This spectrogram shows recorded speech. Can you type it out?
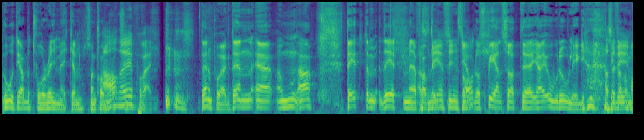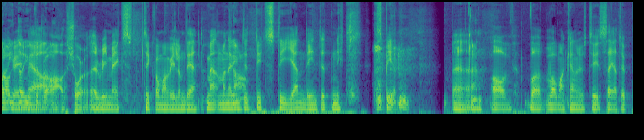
Oh, Diablo 2-remaken som kommer Ja, också. den är på väg. Den är på väg. Den, äh, um, uh, det, är ett, det är ett av mina alltså, favorit Diablo-spel, så att, uh, jag är orolig. Alltså, det är en bra grej med ja, sure, remakes. Tyck vad man vill om det. Men, men det är ja. inte ett nytt igen, det är inte ett nytt spel. Eh, mm. Av vad, vad, man kan säga typ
